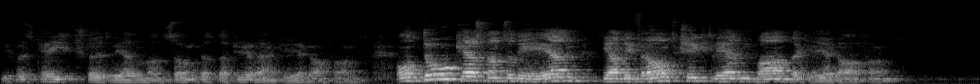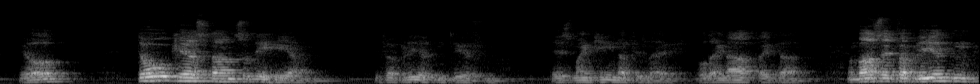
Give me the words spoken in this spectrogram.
die fürs Gericht gestellt werden und sagen, dass der Führer einen Krieg anfängt. Und du kehrst dann zu den Herren, die an die Front geschickt werden, wann der Krieg anfängt. Ja, du kehrst dann zu den Herren, die verblieben dürfen. Das ist mein China vielleicht oder in Afrika. Und wenn sie verblieben,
